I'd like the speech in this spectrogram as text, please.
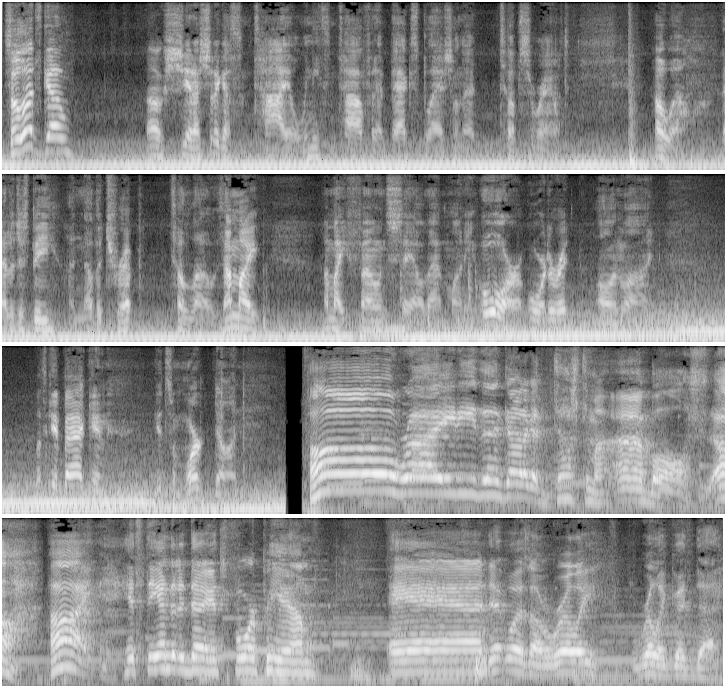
So let's go. Oh shit, I should have got some tile. We need some tile for that backsplash on that tub surround. Oh well, that'll just be another trip to Lowe's. I might, I might phone sale that money or order it online. Let's get back and get some work done. Alrighty then, God, I got dust in my eyeballs. Oh, all right, it's the end of the day. It's 4 p.m. And it was a really, really good day.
